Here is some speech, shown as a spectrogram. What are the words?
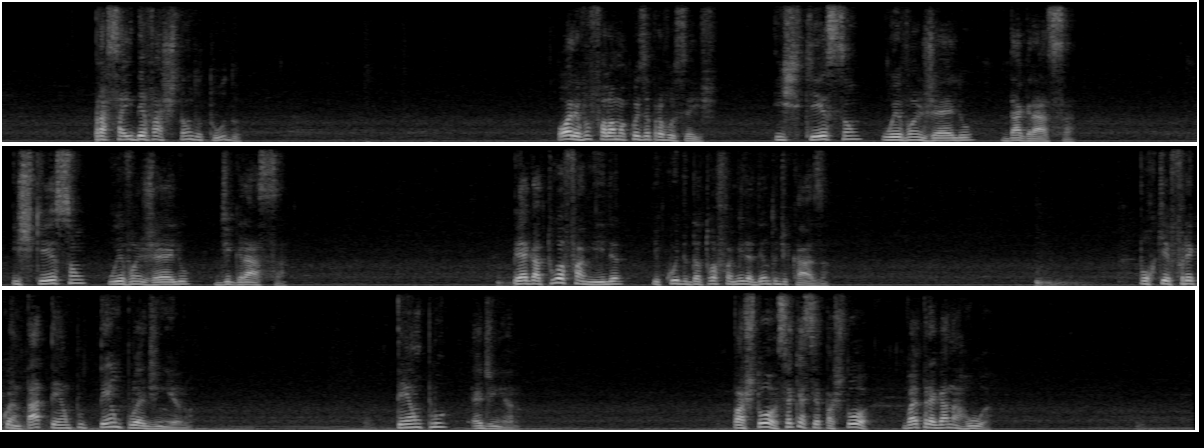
para sair devastando tudo. Olha, eu vou falar uma coisa para vocês. Esqueçam o evangelho da graça. Esqueçam o evangelho de graça. Pega a tua família e cuida da tua família dentro de casa. Porque frequentar templo, templo é dinheiro. Templo é dinheiro. Pastor, você quer ser pastor? Vai pregar na rua.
